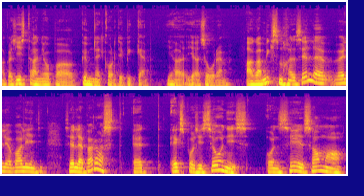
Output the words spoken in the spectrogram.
aga siis ta on juba kümneid kordi pikem ja, ja suurem. aga miks ma selle välja valin, sellepärast et ekspositsioonis on seesama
